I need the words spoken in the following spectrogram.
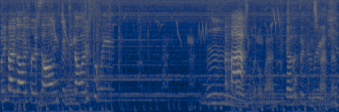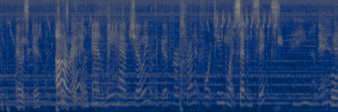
$25 for a song, $50 to leave. Mm, that was a little loud. Yeah, that's a He's great fine though. That was a good. All that's a good one. and we have Joey with a good first run at 14.76. Hey, not bad. Ooh.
